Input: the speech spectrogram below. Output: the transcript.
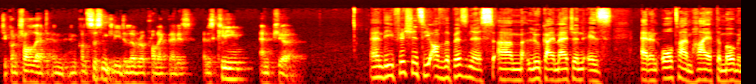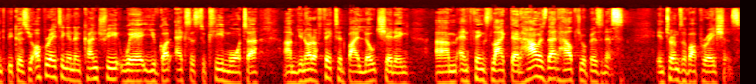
to control that and, and consistently deliver a product that is, that is clean and pure. And the efficiency of the business, um, Luke, I imagine, is at an all time high at the moment because you're operating in a country where you've got access to clean water, um, you're not affected by load shedding um, and things like that. How has that helped your business in terms of operations?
